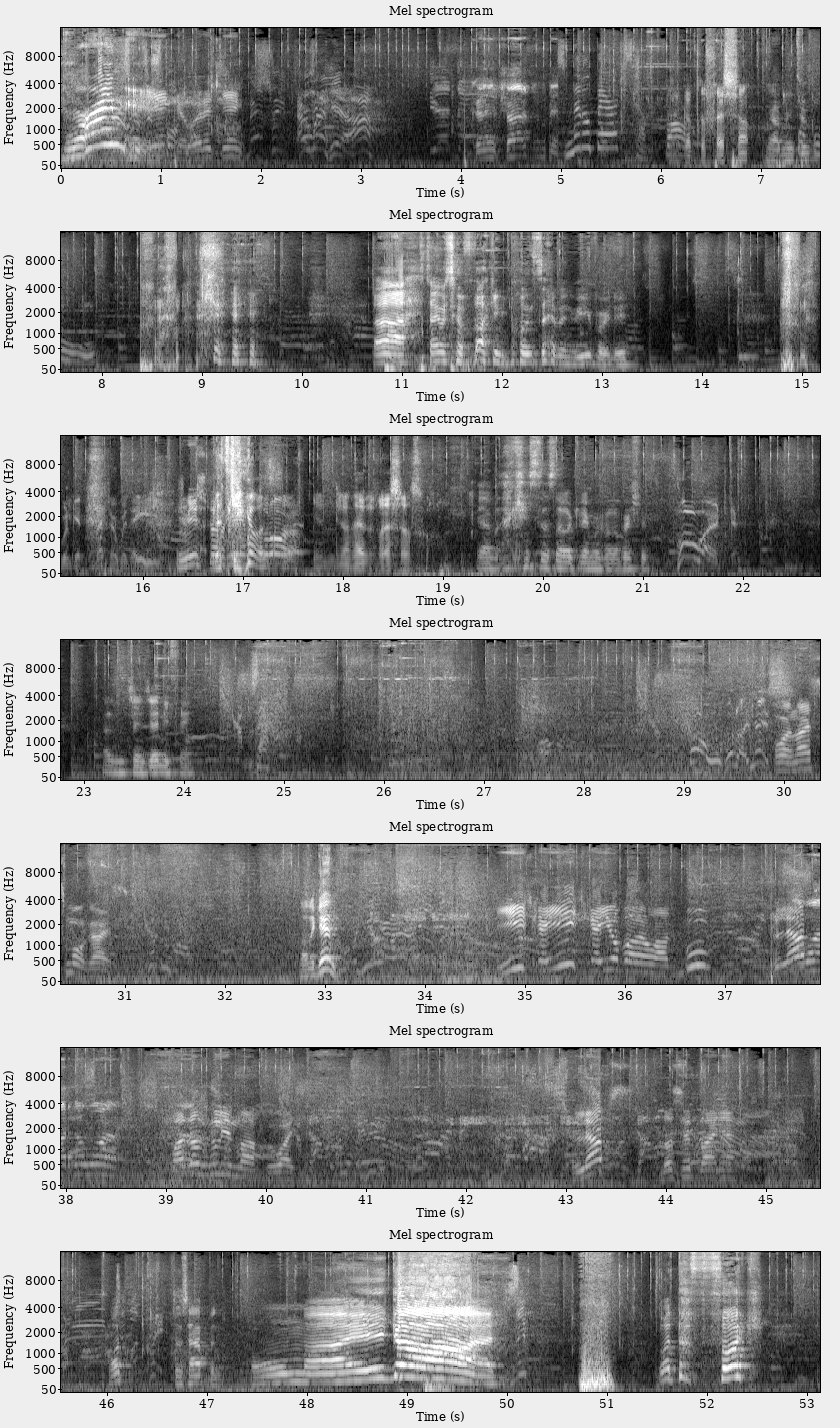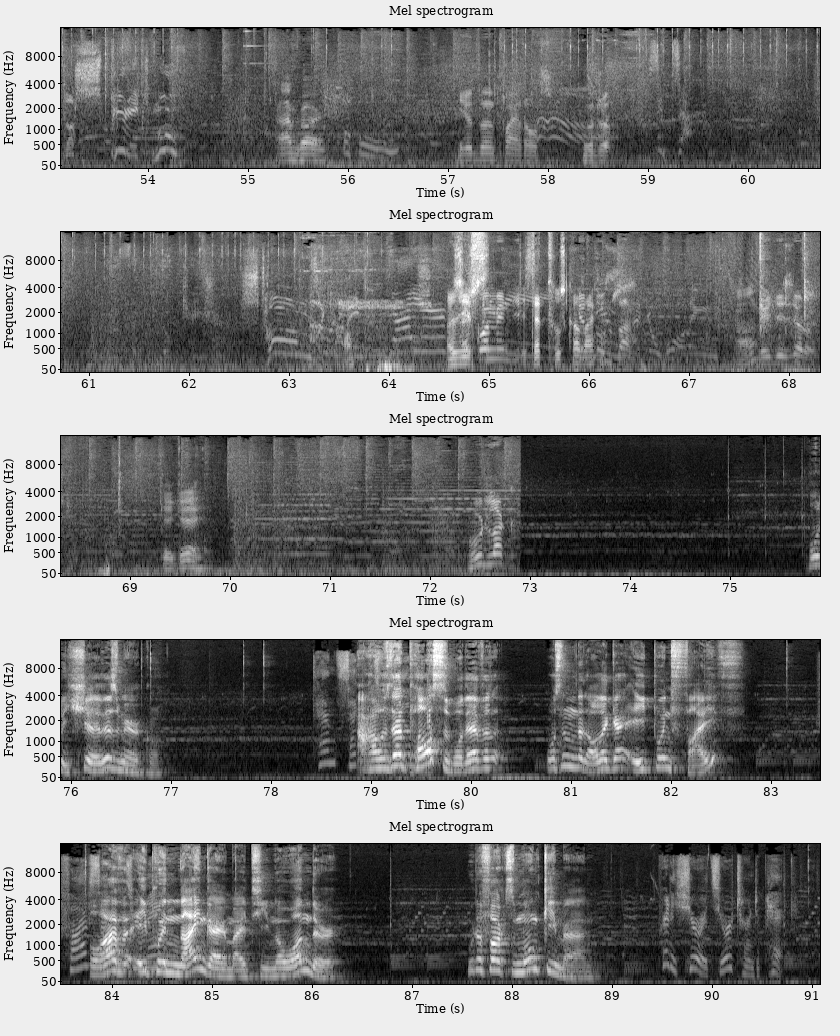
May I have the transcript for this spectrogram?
Blimey! Can you charge me? Middle barracks have fallen. I got the flash shot. Yeah, me too. ah, time was a fucking Bone 7 Reaper, dude. We'll get better with age. Мистер That game was. Хемстроер. You don't have the flash shot. So. Yeah, but I can still sell a Kramer for pressure. Forward. Doesn't change anything. Whoa, what I miss? Ой, nice smoke, guys. Not again! Яичко, яичко, ёбаный лад. Бум! Ляп, Давай, давай. подожгли нахуй, Вася. Ляпс, до свидания. What just happened? Oh my god! What the fuck? The spirit move. I'm going. You're doing fine, Rose. Good job. Storms are coming. Was I this, comment is that two scout Get items? son. Huh? You deserve it. GG. Good luck. Holy shit, it is a miracle. Ten seconds. How is that remaining. possible? There was, wasn't that other guy 8.5? Oh, I have an 8.9 guy in my team, no wonder. Who the fuck's Monkey Man? Pretty sure it's your turn to pick.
